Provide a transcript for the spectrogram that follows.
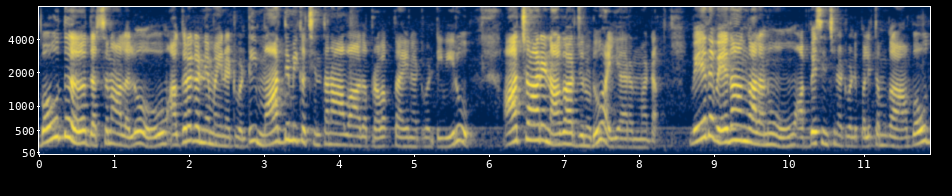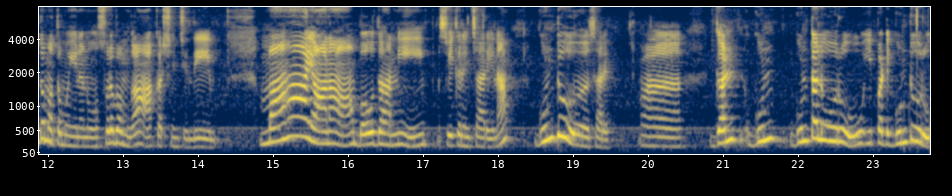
బౌద్ధ దర్శనాలలో అగ్రగణ్యమైనటువంటి మాధ్యమిక చింతనావాద ప్రవక్త అయినటువంటి వీరు ఆచార్య నాగార్జునుడు అయ్యారనమాట వేద వేదాంగాలను అభ్యసించినటువంటి ఫలితంగా బౌద్ధ మతము ఈయనను సులభంగా ఆకర్షించింది. మహాయాన బౌద్ధాన్ని స్వీకరించారు ఈయన. గుంటూ సారీ గం గుం గుంటలూరు ఇప్పటి గుంటూరు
